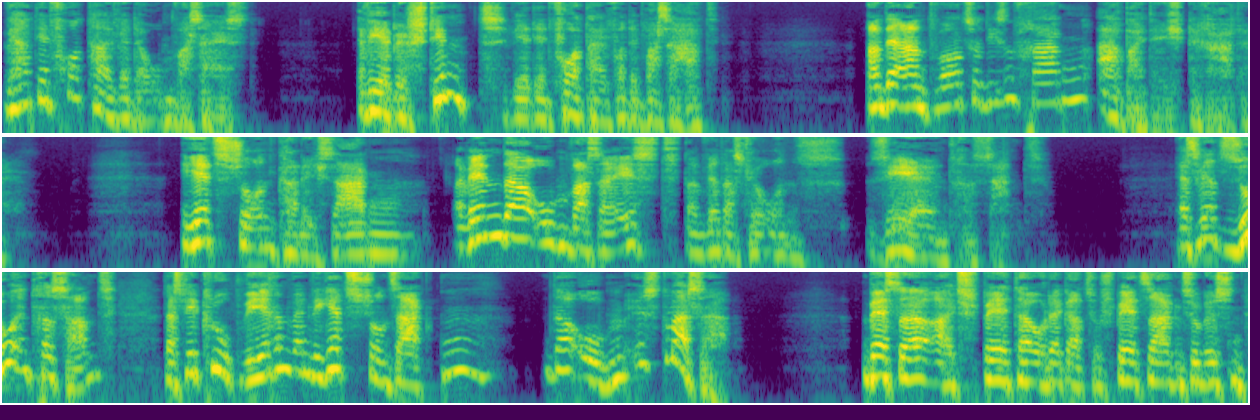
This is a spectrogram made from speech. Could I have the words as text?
Wer hat den Vorteil, wenn da oben Wasser ist? Wer bestimmt, wer den Vorteil von dem Wasser hat? An der Antwort zu diesen Fragen arbeite ich gerade. Jetzt schon kann ich sagen, wenn da oben Wasser ist, dann wird das für uns sehr interessant. Es wird so interessant, dass wir klug wären, wenn wir jetzt schon sagten, da oben ist Wasser. Besser als später oder gar zu spät sagen zu müssen,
